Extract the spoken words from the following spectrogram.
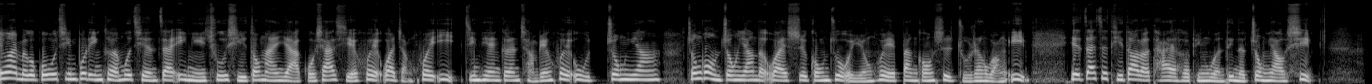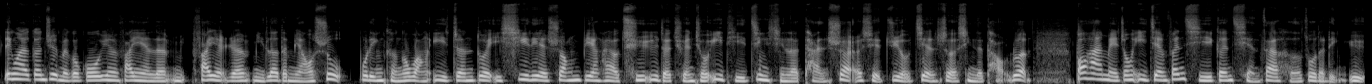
另外，美国国务卿布林肯目前在印尼出席东南亚国家协会外长会议，今天跟场边会晤中央中共中央的外事工作委员会办公室主任王毅，也再次提到了台海和平稳定的重要性。另外，根据美国国务院发言人发言人米勒的描述，布林肯跟王毅针对一系列双边还有区域的全球议题进行了坦率而且具有建设性的讨论，包含美中意见分歧跟潜在合作的领域。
